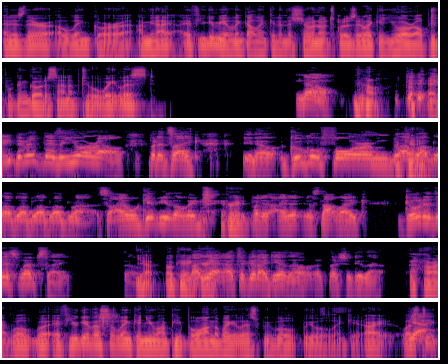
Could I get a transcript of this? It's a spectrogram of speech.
And is there a link or a, I mean, I if you give me a link, I'll link it in the show notes. But is there like a URL people can go to sign up to a wait list? No. No. Okay. there is, there's a URL, but it's like, you know, Google form, blah, okay. blah, blah, blah, blah, blah, blah. So I will give you the link. Great. but it, I, it's not like, go to this website. So, yeah. Okay. Not great. That's a good idea, though. I should do that. All right. Well, if you give us a link and you want people on the wait list, we will we will link it. All right. Let's yeah, take.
